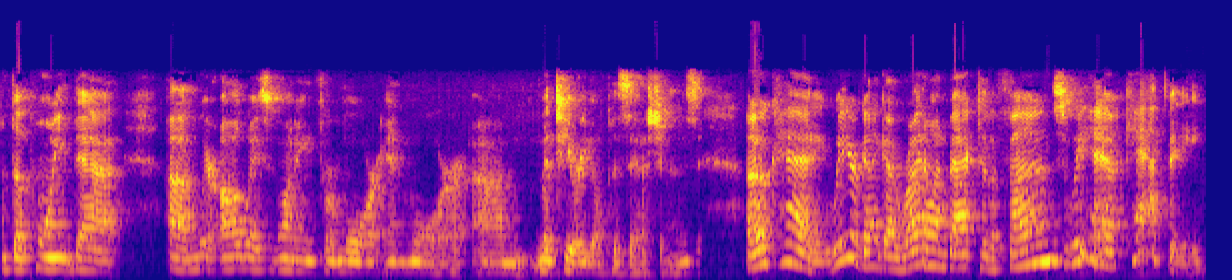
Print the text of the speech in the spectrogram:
the point that um, we're always wanting for more and more um, material possessions. Okay, we are going to go right on back to the phones. We have Kathy.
